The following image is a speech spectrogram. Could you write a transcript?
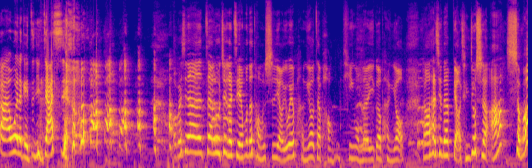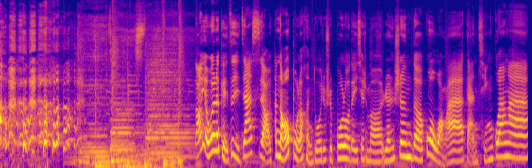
啊，为了给自己加戏。我们现在在录这个节目的同时，有一位朋友在旁听，我们的一个朋友，然后他现在表情就是啊什么？导演为了给自己加戏啊，他脑补了很多，就是波洛的一些什么人生的过往啊、感情观啊，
